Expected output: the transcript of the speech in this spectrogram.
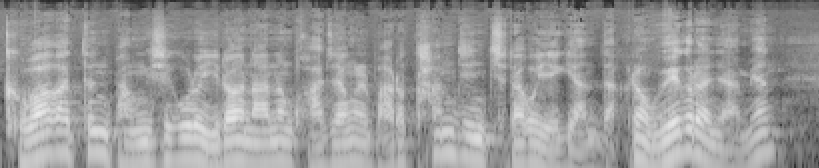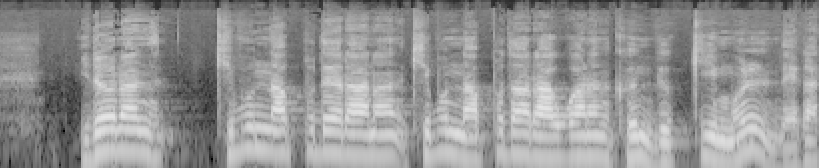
그와 같은 방식으로 일어나는 과정을 바로 탐진치라고 얘기한다. 그럼 왜 그러냐면 일어난 기분 나쁘다라는 기분 나쁘다라고 하는 그 느낌을 내가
